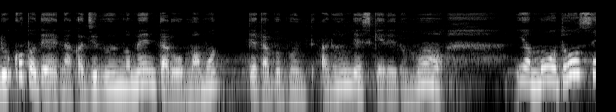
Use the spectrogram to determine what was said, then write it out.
ることでなんか自分のメンタルを守ってた部分ってあるんですけれども、いやもうどうせ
